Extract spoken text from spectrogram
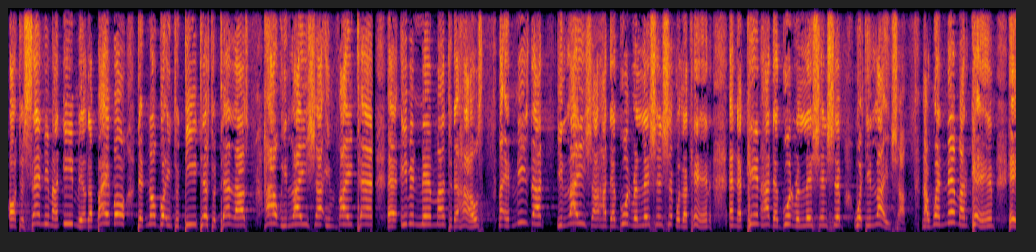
or to send him an email, the Bible did not go into details to tell us how Elisha invited uh, even Naaman to the house. Now it means that Elisha had a good relationship with the king, and the king had a good relationship with Elisha. Now, when Naaman came, he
